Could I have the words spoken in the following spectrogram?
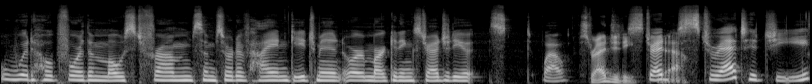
would hope for the most from some sort of high engagement or marketing strategy st- wow Strategy. Strat- Yeah. strategy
